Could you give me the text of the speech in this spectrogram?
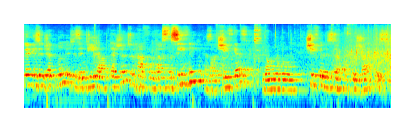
Ladies and gentlemen, it is indeed our pleasure to have with us this evening as our chief guest, the Honorable Chief Minister of Gujarat, Mr.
